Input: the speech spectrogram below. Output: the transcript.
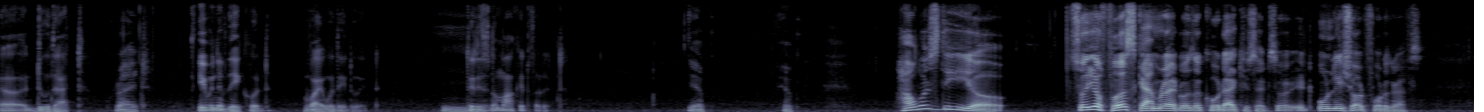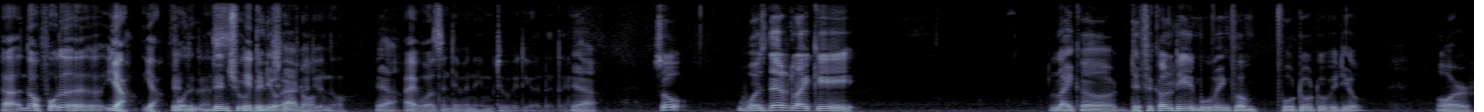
uh, do that? Right. Even if they could, why would they do it? Hmm. There is no market for it. Yep. Yep. How was the? Uh, so your first camera, it was a Kodak, you said. So it only shot photographs. Uh, no photo. Uh, yeah, yeah. It Photographs. didn't shoot It video shoot at all. No, Yeah. I wasn't even into video at the time. Yeah. So, was there like a like a difficulty in moving from photo to video, or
